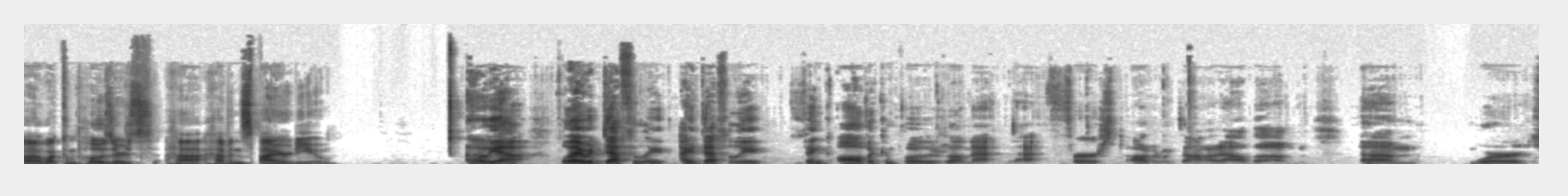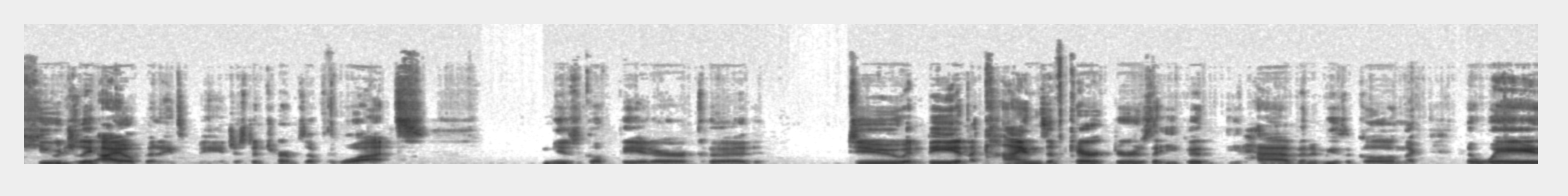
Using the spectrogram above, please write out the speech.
uh, what composers have inspired you? Oh yeah, well I would definitely, I definitely think all the composers on that that first Audra McDonald album um, were hugely eye opening to me, just in terms of what musical theater could do and be, and the kinds of characters that you could have in a musical, and like the way,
